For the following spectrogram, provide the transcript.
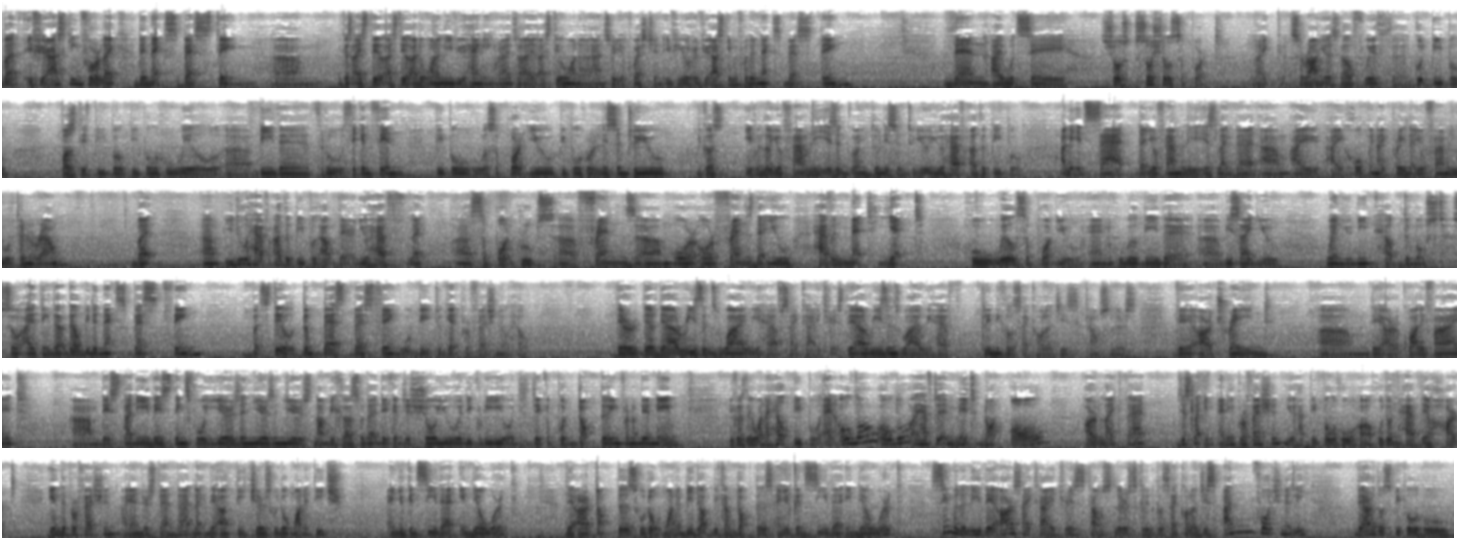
but if you're asking for like the next best thing um, because I still I still I don't want to leave you hanging right? So I, I still want to answer your question. If you if you're asking me for the next best thing then I would say so, social support. Like surround yourself with uh, good people positive people people who will uh, be there through thick and thin people who will support you people who will listen to you because even though your family isn't going to listen to you you have other people. I mean it's sad that your family is like that. Um, i i hope and i pray that your family will turn around. But um, you do have other people out there. You have like uh, support groups uh, friends um, or or friends that you haven't met yet who will support you and who will be there uh, beside you when you need help the most. So i think that that'll be the next best thing but still the best best thing would be to get professional help. There, there there are reasons why we have psychiatrists. There are reasons why we have clinical psychologists counselors. They are trained um, they are qualified um, they study these things for years and years and years not because so that they can just show you a degree or just they can put doctor in front of their name because they want to help people. And although although i have to admit not all are like that just like in any profession you have people who are who don't have their heart in the profession. I understand that. Like there are teachers who don't want to teach and you can see that in their work. There are doctors who don't want to be doc- become doctors and you can see that in their work. Similarly there are psychiatrists counselors clinical psychologists. Unfortunately there are those people who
